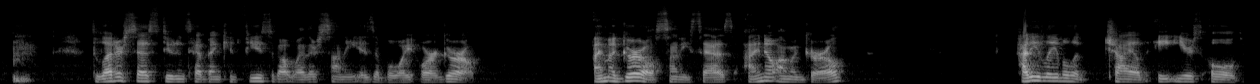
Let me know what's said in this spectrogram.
the letter says students have been confused about whether Sonny is a boy or a girl. I'm a girl, Sonny says. I know I'm a girl. How do you label a child eight years old?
